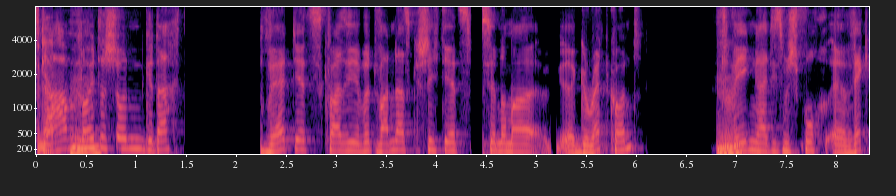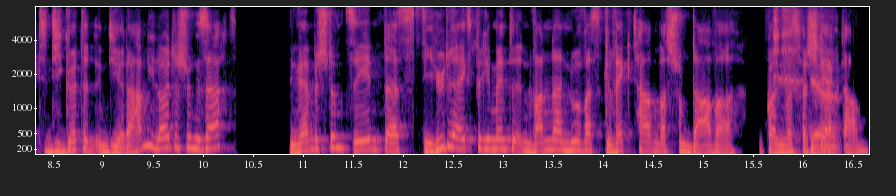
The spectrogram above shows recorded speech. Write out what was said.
Da Ja. haben Mhm. Leute schon gedacht, wird jetzt quasi, wird Wanders Geschichte jetzt ein bisschen nochmal äh, geredconnt. Mhm. Wegen halt diesem Spruch, äh, weckt die Göttin in dir. Da haben die Leute schon gesagt, wir werden bestimmt sehen, dass die Hydra-Experimente in Wanda nur was geweckt haben, was schon da war. Quasi was verstärkt haben.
